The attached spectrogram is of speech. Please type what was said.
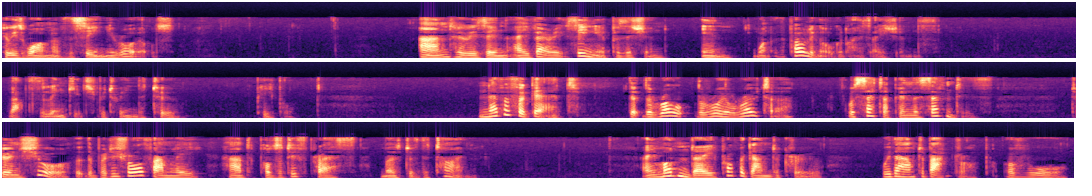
who is one of the senior royals and who is in a very senior position in one of the polling organisations. That's the linkage between the two people. Never forget that the, ro- the Royal Rota was set up in the 70s to ensure that the British royal family had positive press most of the time. A modern day propaganda crew without a backdrop of war.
